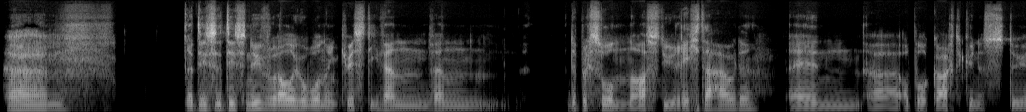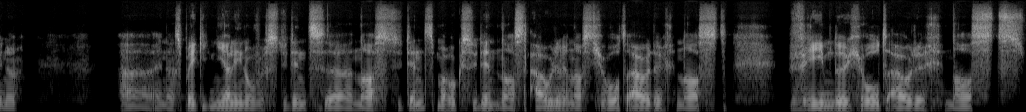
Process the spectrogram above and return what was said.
Ehm, het, is, het is nu vooral gewoon een kwestie van, van de persoon naast u recht te houden en eh, op elkaar te kunnen steunen. Uh, en dan spreek ik niet alleen over student uh, naast student, maar ook student naast ouder, naast grootouder, naast vreemde grootouder, naast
